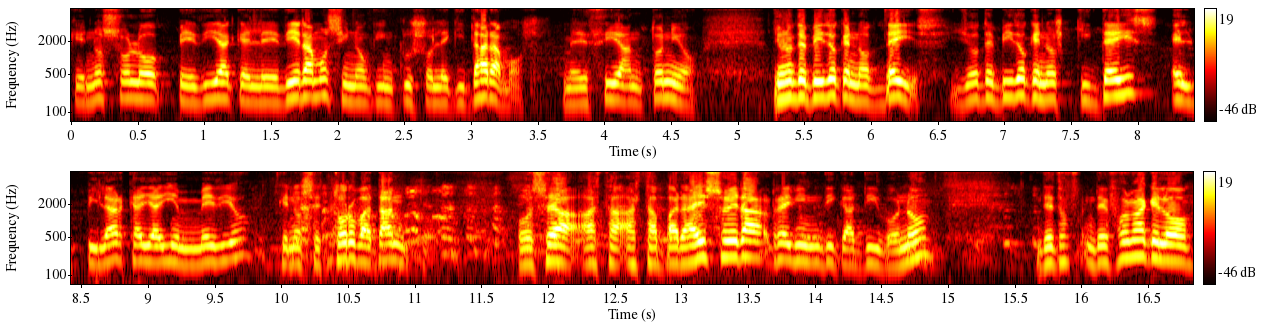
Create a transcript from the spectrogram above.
que no solo pedía que le diéramos, sino que incluso le quitáramos. Me decía Antonio, yo no te pido que nos deis, yo te pido que nos quitéis el pilar que hay ahí en medio, que nos estorba tanto. O sea, hasta, hasta para eso era reivindicativo, ¿no? De, forma que lo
